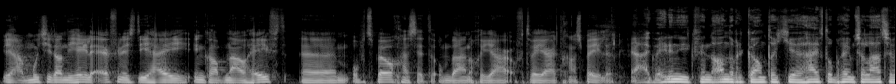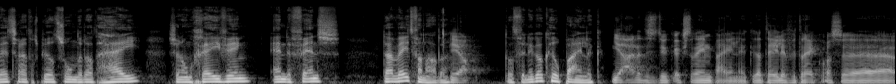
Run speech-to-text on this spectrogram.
ja, moet je dan die hele erfenis die hij in Camp Nou heeft ehm, op het spel gaan zetten om daar nog een jaar of twee jaar te gaan spelen? Ja, ik weet het niet. Ik vind de andere kant dat je... Hij heeft op een gegeven moment zijn laatste wedstrijd gespeeld... zonder dat hij, zijn omgeving en de fans daar weet van hadden. Ja, Dat vind ik ook heel pijnlijk. Ja, dat is natuurlijk extreem pijnlijk. Dat hele vertrek was eh,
